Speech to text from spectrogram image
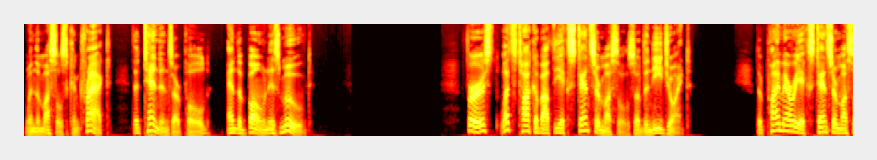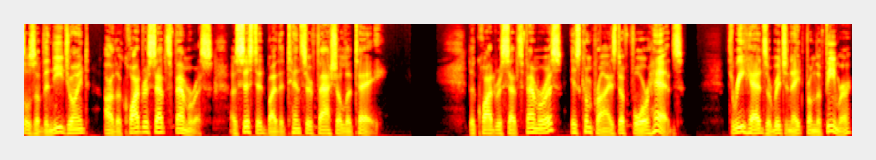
When the muscles contract, the tendons are pulled and the bone is moved. First, let's talk about the extensor muscles of the knee joint. The primary extensor muscles of the knee joint are the quadriceps femoris, assisted by the tensor fascia latae. The quadriceps femoris is comprised of four heads. Three heads originate from the femur,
